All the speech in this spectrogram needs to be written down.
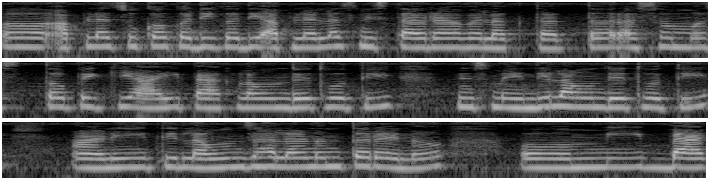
आपल्या चुका कधी कधी आपल्यालाच निस्ताराव्या लागतात. तर असं मस्तपैकी आई पॅक लावून देत होती मीन्स मेहंदी लावून देत होती. आणि ती लावून झाल्यानंतर आहे ना मी बॅग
